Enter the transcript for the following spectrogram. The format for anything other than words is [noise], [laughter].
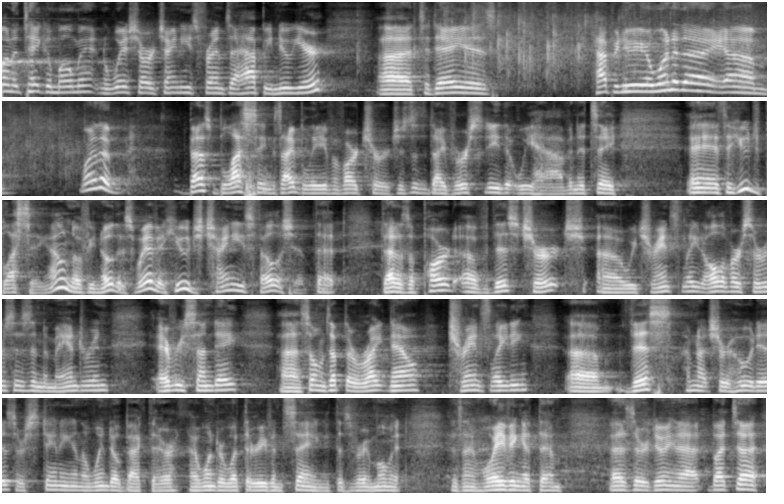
want to take a moment and wish our Chinese friends a Happy New Year. Uh, today is Happy New Year. One of the um, one of the best blessings, I believe, of our church is the diversity that we have, and it's a it's a huge blessing. I don't know if you know this. We have a huge Chinese fellowship that that is a part of this church. Uh, we translate all of our services into Mandarin every Sunday. Uh, someone's up there right now translating um, this. I'm not sure who it is. They're standing in the window back there. I wonder what they're even saying at this very moment as I'm waving at them as they're doing that. But, uh,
